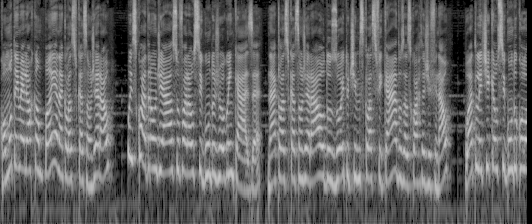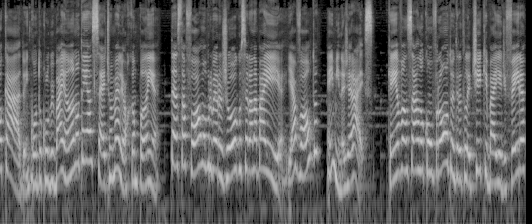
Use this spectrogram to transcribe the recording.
Como tem melhor campanha na classificação geral, o Esquadrão de Aço fará o segundo jogo em casa. Na classificação geral dos oito times classificados às quartas de final, o Atlético é o segundo colocado, enquanto o clube baiano tem a sétima melhor campanha. Desta forma, o primeiro jogo será na Bahia e a volta em Minas Gerais. Quem avançar no confronto entre Atlético e Bahia de Feira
